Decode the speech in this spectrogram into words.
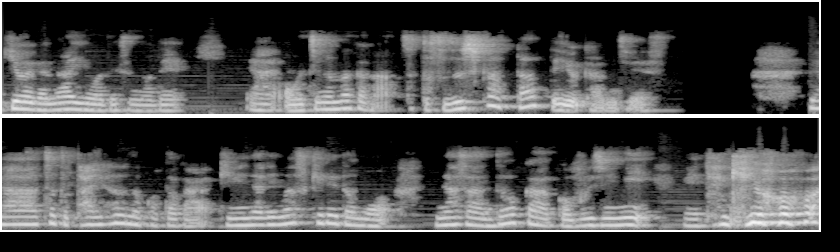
勢いがないようですので、やお家の中がちょっと涼しかったっていう感じです。いやー、ちょっと台風のことが気になりますけれども、皆さんどうかご無事に、えー、天気予報は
